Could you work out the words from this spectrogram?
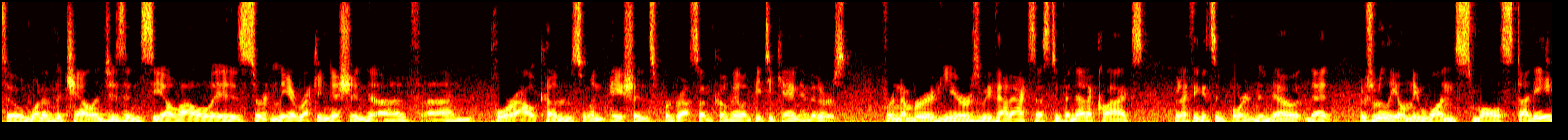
So, one of the challenges in CLL is certainly a recognition of um, poor outcomes when patients progress on covalent BTK inhibitors. For a number of years, we've had access to venetoclax, but I think it's important to note that there's really only one small study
